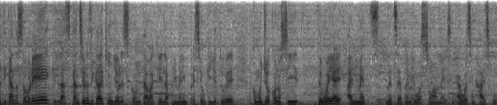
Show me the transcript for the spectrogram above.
Platicando sobre las canciones de cada quien. Yo les contaba que la primera impresión que yo tuve, como yo conocí, the way I, I met Led Zeppelin, it was so amazing. I was in high school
